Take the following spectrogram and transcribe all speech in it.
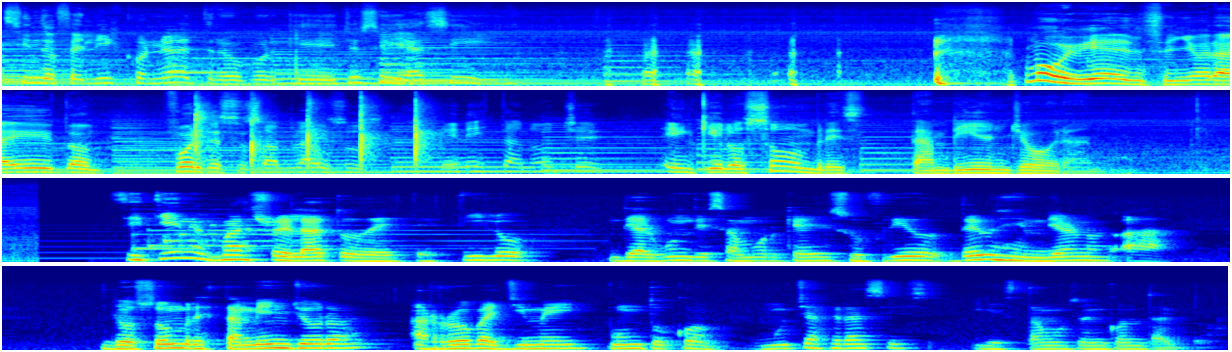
siendo feliz con otro, porque yo soy así. Muy bien, señora Ayrton. Fuertes sus aplausos en esta noche en que los hombres también lloran. Si tienes más relatos de este estilo, de algún desamor que hayas sufrido, debes enviarnos a los hombres también gmail.com. Muchas gracias y estamos en contacto.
